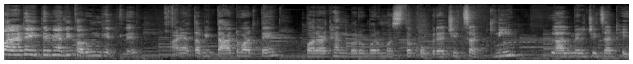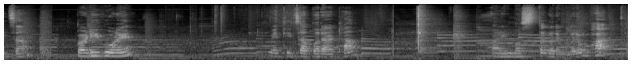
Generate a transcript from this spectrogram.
पराठे इथे मी आधी करून घेतले आणि आता मी ताट वाढते. पराठ्यांबरोबर मस्त खोबऱ्याची चटणी लाल मिरचीचा ठेचा कढी गोळे मेथीचा पराठा आणि मस्त गरम गरम भात.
